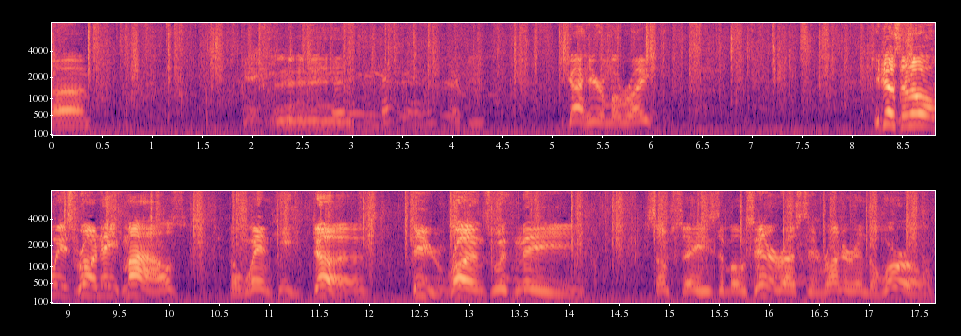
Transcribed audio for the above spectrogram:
Um, hey. Thank you. The guy here on my right. He doesn't always run eight miles, but when he does, he runs with me. Some say he's the most interesting runner in the world.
